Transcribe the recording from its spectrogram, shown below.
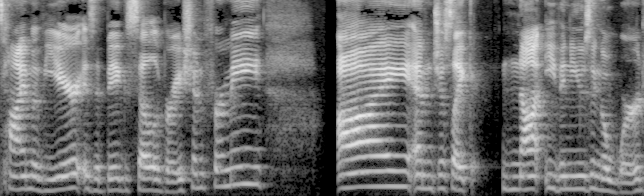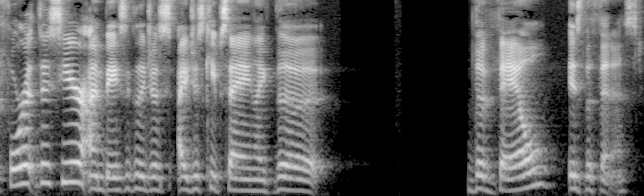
time of year is a big celebration for me, I am just like not even using a word for it this year. I'm basically just I just keep saying like the the veil is the thinnest.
